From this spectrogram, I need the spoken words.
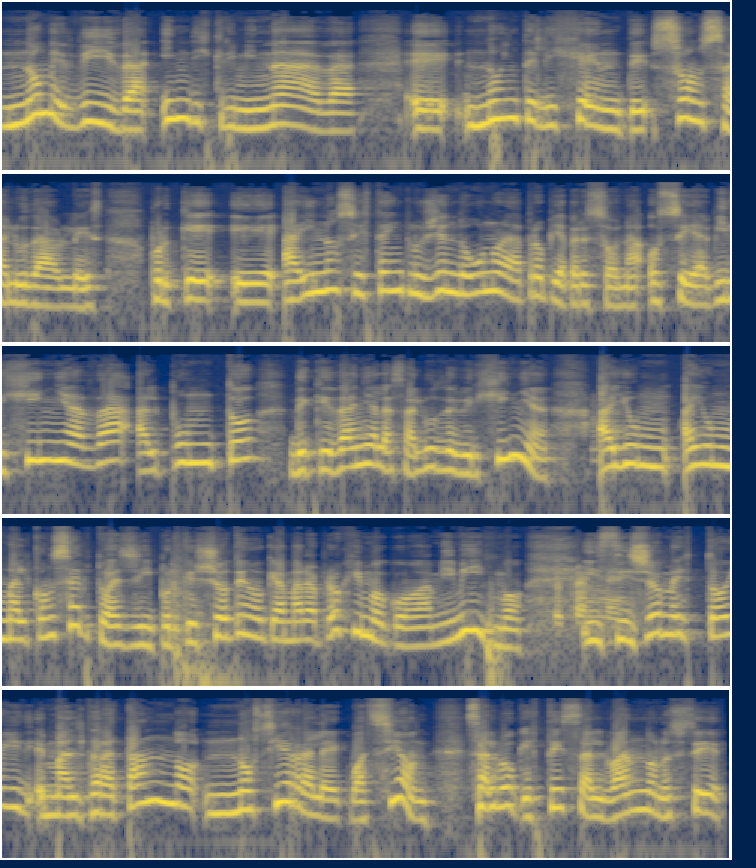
no medida, indiscriminada, eh, no inteligente, son saludables, porque eh, ahí no se está incluyendo uno a la propia persona. O sea, Virginia da al punto de que daña la salud de Virginia. Hay un, hay un mal concepto allí, porque yo tengo que amar al prójimo como a mí mismo. Y si yo me estoy maltratando, no cierra la ecuación, salvo que esté salvando, no sé,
